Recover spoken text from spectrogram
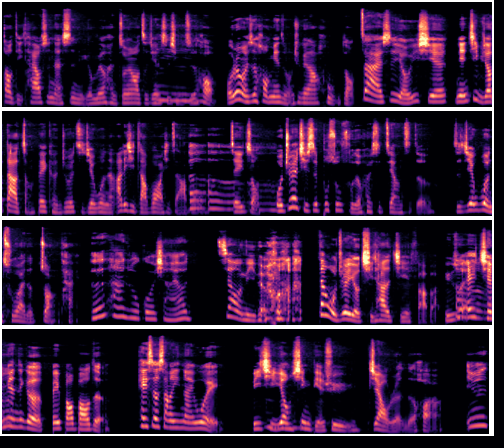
到底他要是男是女有没有很重要这件事情之后，嗯、我认为是后面怎么去跟他互动。再来是有一些年纪比较大的长辈，可能就会直接问啊，阿里奇杂波阿里奇杂波这一种，我觉得其实不舒服的会是这样子的，直接问出来的状态。可是他如果想要叫你的话，但我觉得有其他的解法吧，比如说，哎、呃，前面那个背包包的黑色上衣那一位。比起用性别去叫人的话，因为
